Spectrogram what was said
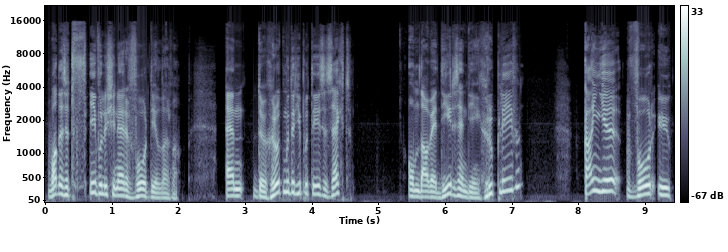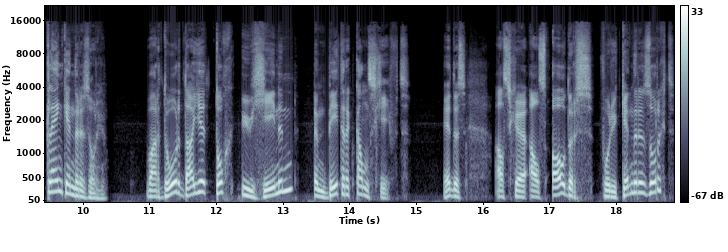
wat is het evolutionaire voordeel daarvan? En de grootmoederhypothese zegt, omdat wij dieren zijn die in groep leven, kan je voor uw kleinkinderen zorgen. Waardoor dat je toch uw genen een betere kans geeft. Dus als je als ouders voor je kinderen zorgt,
